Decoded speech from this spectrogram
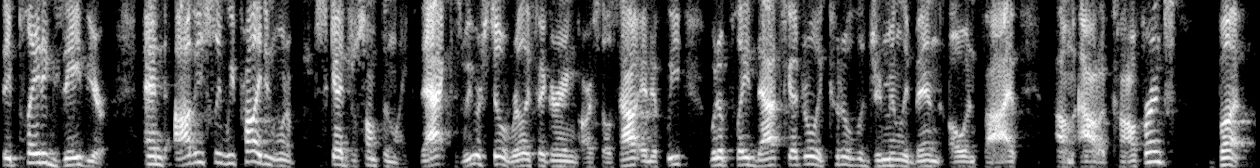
they played Xavier. And obviously, we probably didn't want to schedule something like that because we were still really figuring ourselves out. And if we would have played that schedule, it could have legitimately been 0 and 5 um, out of conference. But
